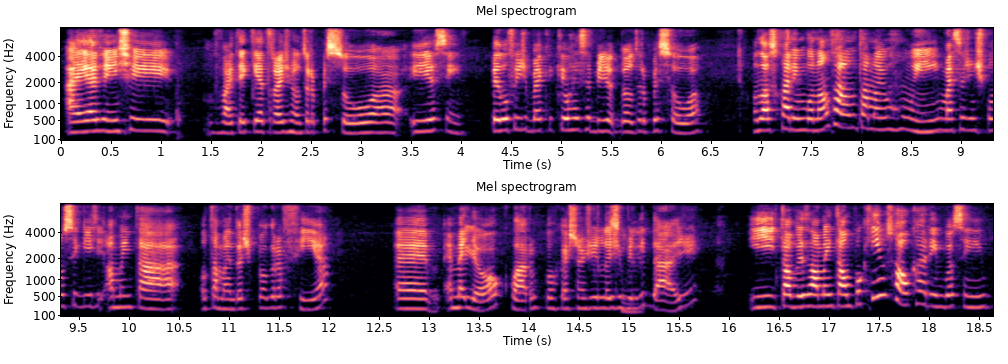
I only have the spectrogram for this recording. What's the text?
Aí a gente vai ter que ir atrás de outra pessoa. E assim, pelo feedback que eu recebi da outra pessoa, o nosso carimbo não tá num tamanho ruim, mas se a gente conseguir aumentar o tamanho da tipografia, é, é melhor, claro, por questões de legibilidade. Sim. E talvez aumentar um pouquinho só o carimbo, assim,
